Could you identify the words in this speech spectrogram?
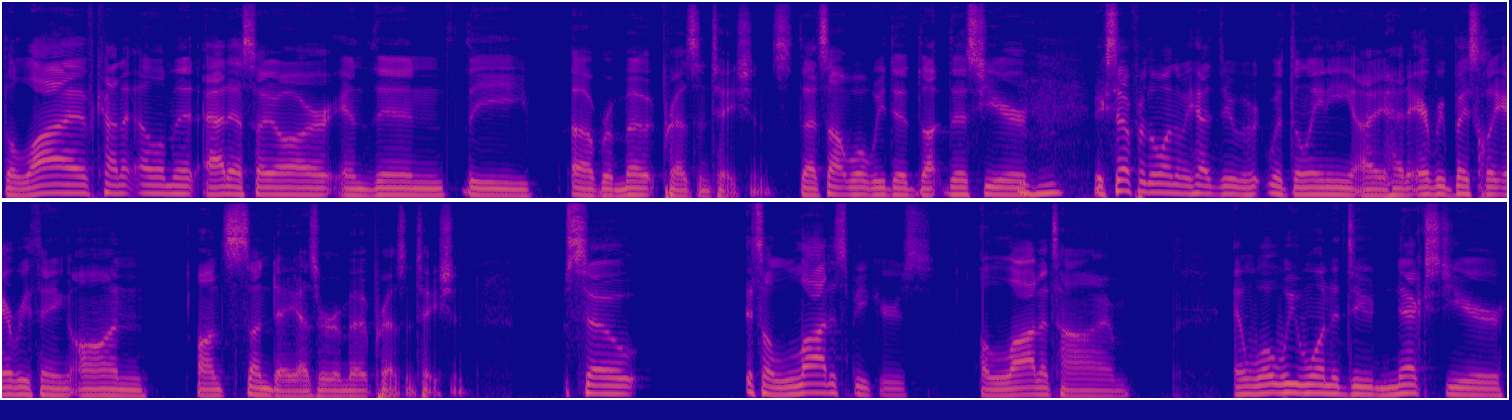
the live kind of element at SIR and then the uh, remote presentations. That's not what we did this year, mm-hmm. except for the one that we had to do with Delaney. I had every basically everything on on Sunday as a remote presentation. So it's a lot of speakers, a lot of time, and what we want to do next year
